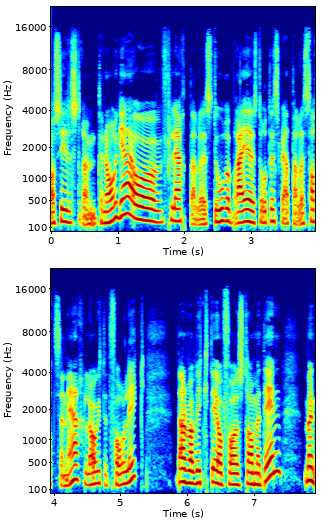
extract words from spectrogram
asylstrøm til Norge. Og flertallet, store, breie stortingsflertallet satte seg ned, laget et forlik der det var viktig å få strammet inn. Men,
